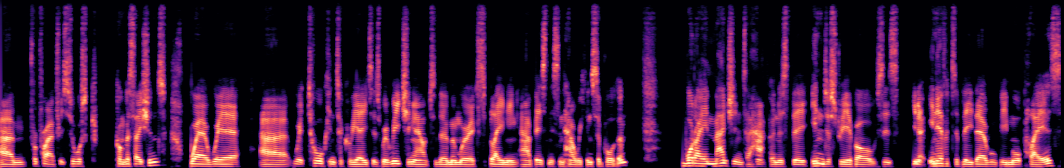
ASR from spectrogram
um, proprietary source conversations where we're uh, we're talking to creators, we're reaching out to them, and we're explaining our business and how we can support them. What I imagine to happen as the industry evolves is, you know, inevitably there will be more players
